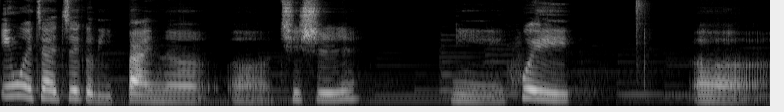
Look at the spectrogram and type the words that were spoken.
因为在这个礼拜呢，呃，其实你会呃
